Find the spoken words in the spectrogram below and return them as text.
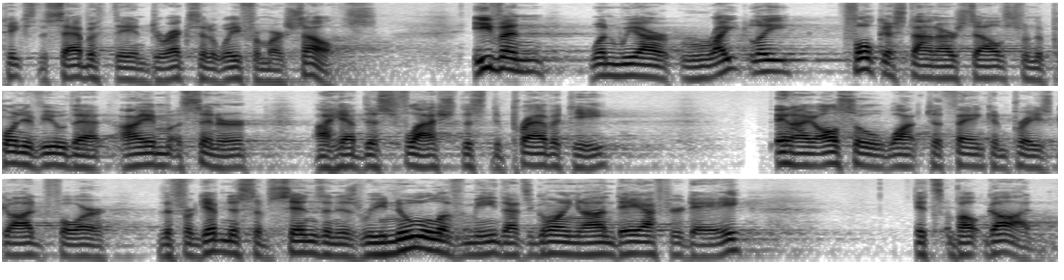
Takes the Sabbath day and directs it away from ourselves. Even when we are rightly focused on ourselves from the point of view that I am a sinner, I have this flesh, this depravity, and I also want to thank and praise God for the forgiveness of sins and his renewal of me that's going on day after day. It's about God.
